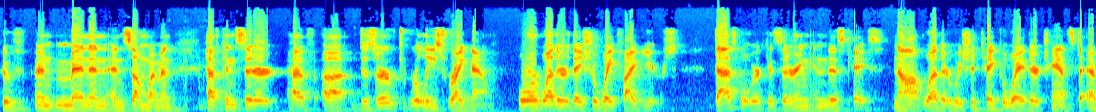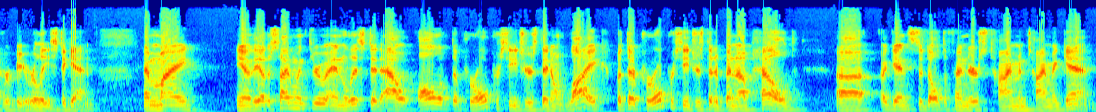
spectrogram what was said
who've and men and, and some women have considered have uh, deserved release right now or whether they should wait five years that's what we're considering in this case not whether we should take away their chance to ever be released again and my you know the other side went through and listed out all of the parole procedures they don't like but they're parole procedures that have been upheld uh, against adult offenders time and time again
